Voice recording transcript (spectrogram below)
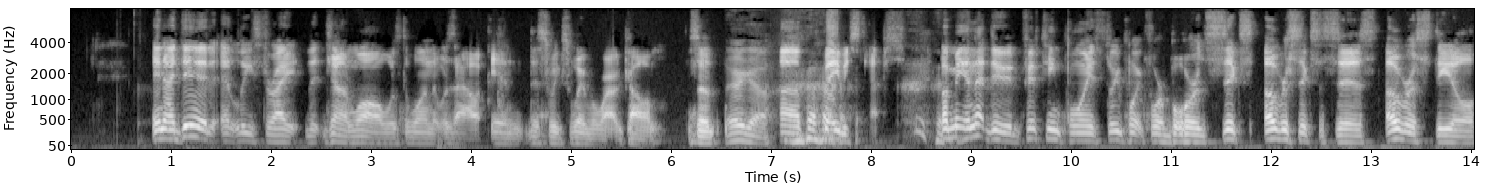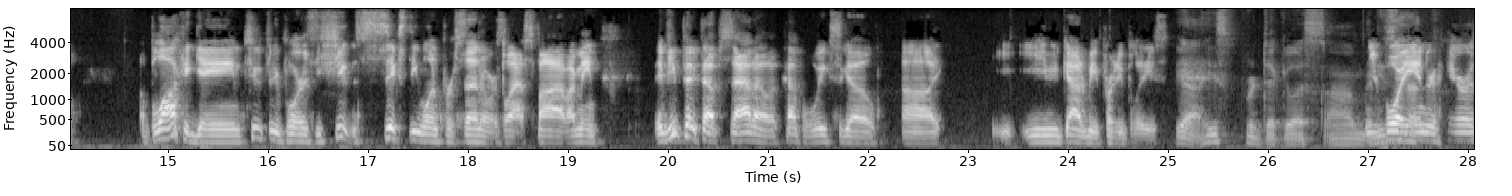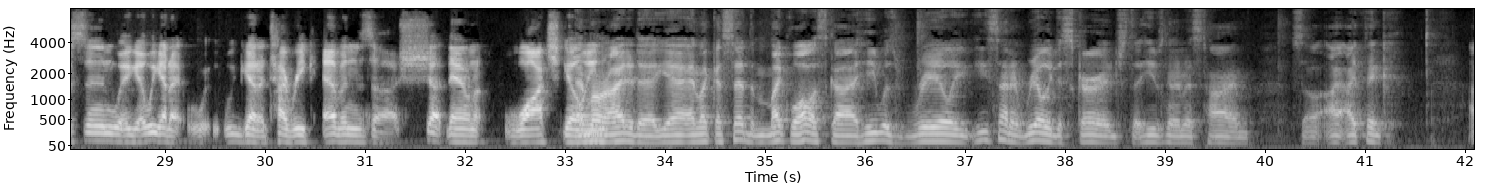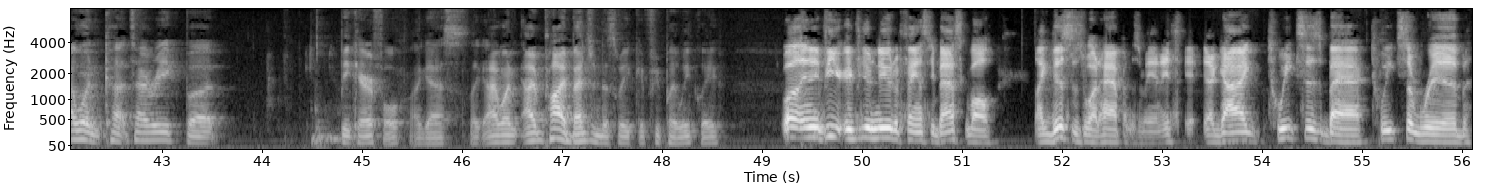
And I did at least write that John Wall was the one that was out in this week's waiver wire column. So there you go. uh, baby steps. But man, that dude, 15 points, 3.4 boards, six over six assists, over a steal, a block a game, two three pointers. He's shooting 61% over his last five. I mean, if you picked up Sato a couple weeks ago, uh, you got to be pretty pleased. Yeah, he's ridiculous. Um, Your boy Andrew Harrison. We got we got a we got a Tyreke Evans uh, shutdown watch going. MRI today, yeah. And like I said, the Mike Wallace guy, he was really he sounded really discouraged that he was going to miss time. So I, I think I wouldn't cut Tyreke, but be careful. I guess like I went. I'd probably bench him this week if you play weekly. Well, and if you if you're new to fantasy basketball like this is what happens, man. It's it, a guy tweaks his back, tweaks a rib,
